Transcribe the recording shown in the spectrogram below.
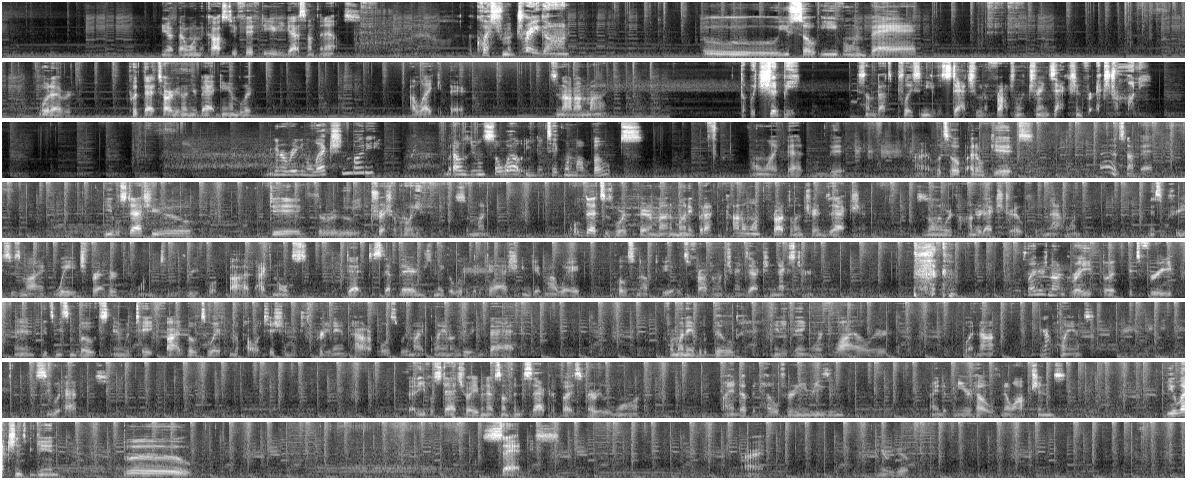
You got that one that cost 250 or you got something else? A quest from a Dragon! Ooh, you so evil and bad. Whatever. Put that target on your back, gambler. I like it there. It's not on mine. Though it should be. Because I'm about to place an evil statue in a fraudulent transaction for extra money. You're gonna rig an election, buddy? But I was doing so well. You're gonna take one of my votes? I don't like that one bit. Alright, let's hope I don't get... Eh, it's not bad. Evil statue. dig through the treasure. What do I get? Some money. Old debts is worth a fair amount of money, but I kind of want the fraudulent transaction. This is only worth 100 extra than that one. This increases my wage forever. One, two, three, four, five. I can hold debt to step there and just make a little bit of cash and get my way close enough to be able to fraudulent transaction next turn. Slander's not great, but it's free and gets me some votes and would take five votes away from the politician, which is pretty damn powerful, so we might plan on doing that. If I'm unable to build anything worthwhile or whatnot, I got plans see what happens. That evil statue, I even have something to sacrifice if I really want. If I end up in hell for any reason, I end up near hell with no options. The elections begin. Boo! Sadness. Alright. Here we go.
